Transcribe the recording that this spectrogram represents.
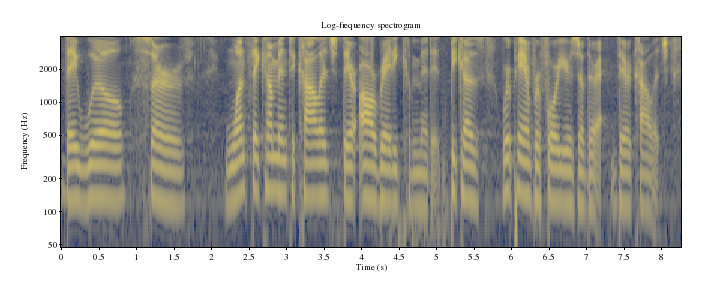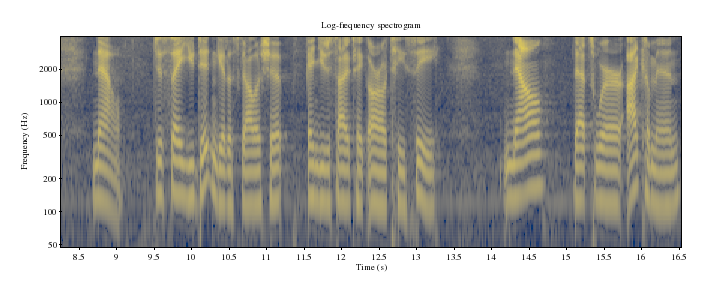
they will serve. Once they come into college, they're already committed because we're paying for four years of their their college. Now, just say you didn't get a scholarship and you decide to take ROTC. Now that's where I come in.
